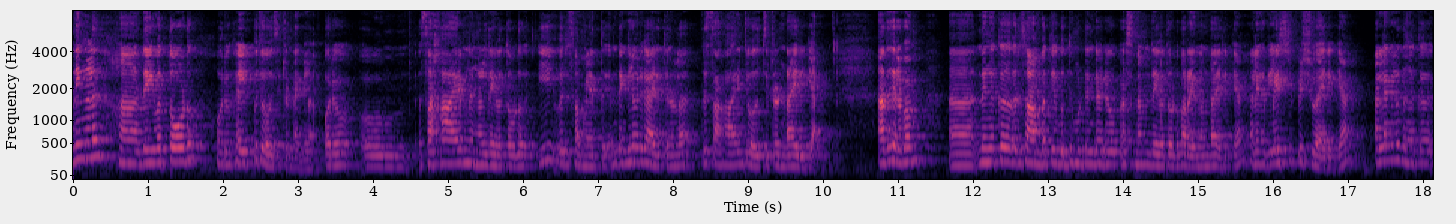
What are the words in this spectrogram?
നിങ്ങൾ ദൈവത്തോട് ഒരു ഹെൽപ്പ് ചോദിച്ചിട്ടുണ്ടെങ്കിൽ ഒരു സഹായം നിങ്ങൾ ദൈവത്തോട് ഈ ഒരു സമയത്ത് എന്തെങ്കിലും ഒരു കാര്യത്തിനുള്ള ഒരു സഹായം ചോദിച്ചിട്ടുണ്ടായിരിക്കാം. അത് ചിലപ്പം നിങ്ങൾക്ക് ഒരു സാമ്പത്തിക ബുദ്ധിമുട്ടിന്റെ ഒരു പ്രശ്നം ദൈവത്തോട് പറയുന്നുണ്ടായിരിക്കാം. അല്ലെങ്കിൽ റിലേഷൻഷിപ്പ് ഇഷ്യൂ ആയിരിക്കാം. അല്ലെങ്കിൽ നിങ്ങൾക്ക്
